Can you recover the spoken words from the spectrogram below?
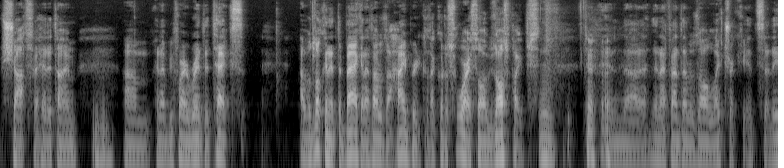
shots ahead of time, Mm-hmm. um, and I, before I read the text, I was looking at the back and I thought it was a hybrid because I could have swore I saw exhaust pipes. Mm. and uh, then I found out it was all electric. It's uh, they,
